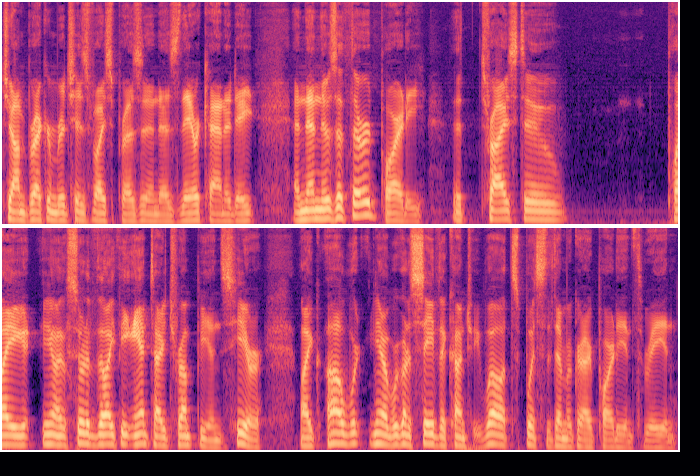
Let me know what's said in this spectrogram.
John Breckinridge, his vice president, as their candidate. And then there's a third party that tries to play, you know, sort of like the anti-Trumpians here, like, oh, we're, you know, we're going to save the country. Well, it splits the Democratic Party in three, and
